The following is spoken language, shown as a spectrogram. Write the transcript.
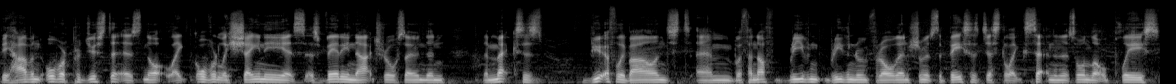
They haven't overproduced it. It's not like overly shiny. It's it's very natural sounding. The mix is beautifully balanced um, with enough breathing breathing room for all the instruments. The bass is just like sitting in its own little place,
